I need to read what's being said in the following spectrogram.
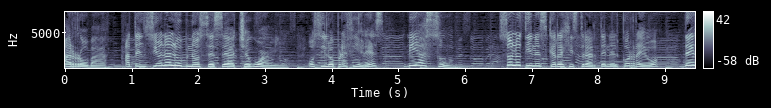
arroba Atención alumnos CCH Guami o si lo prefieres vía Zoom. Solo tienes que registrarte en el correo de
